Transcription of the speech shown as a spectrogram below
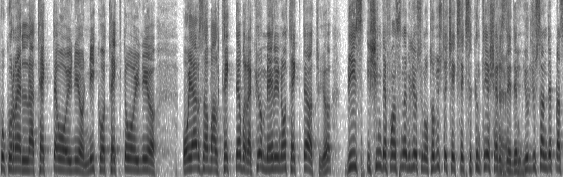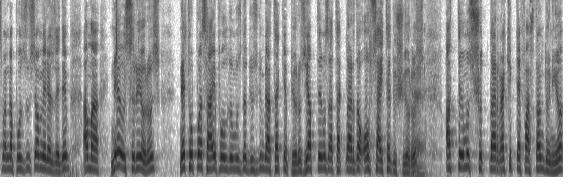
Cucurella tekte oynuyor. Nico tekte oynuyor. Oyarzabal tekte bırakıyor. Merino tekte atıyor. Biz işin defansında biliyorsun otobüste çeksek sıkıntı yaşarız Evet, dedim. dedik. Gürcistan deplasmanına pozisyon veriyoruz dedim. Ama ne ısırıyoruz ne topa sahip olduğumuzda düzgün bir atak yapıyoruz. Yaptığımız ataklarda offside'e düşüyoruz. Attığımız şutlar rakip defanstan dönüyor.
